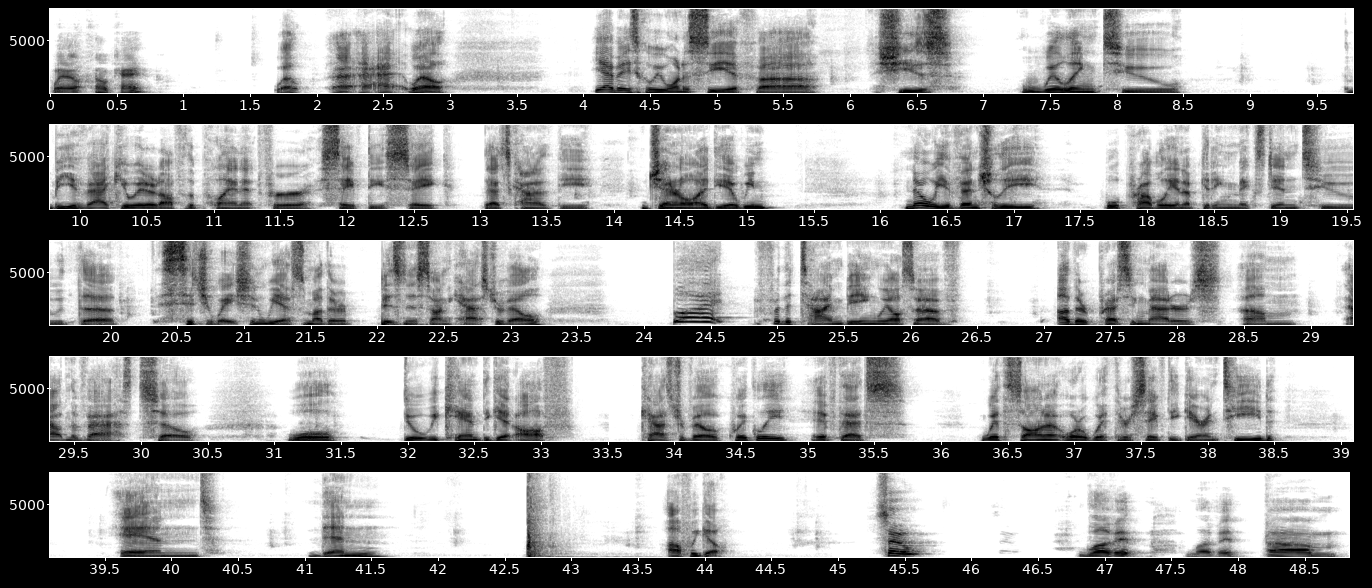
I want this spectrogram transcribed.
Well, okay. Well, uh, uh, well, yeah. Basically, we want to see if uh, she's willing to be evacuated off the planet for safety's sake. That's kind of the general idea. We know we eventually will probably end up getting mixed into the situation. We have some other business on Castrovel, but for the time being, we also have other pressing matters um, out in the vast. So we'll do what we can to get off Castrovel quickly, if that's with Sana or with her safety guaranteed. And then off we go. So love it, love it. Um,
